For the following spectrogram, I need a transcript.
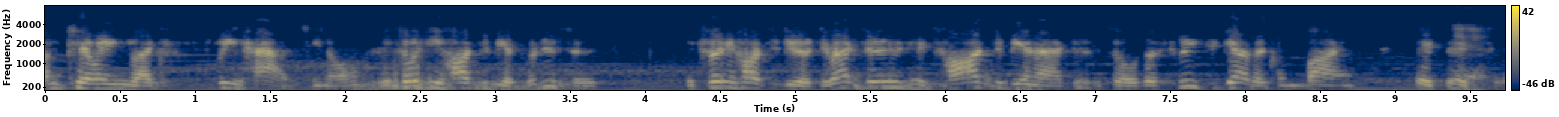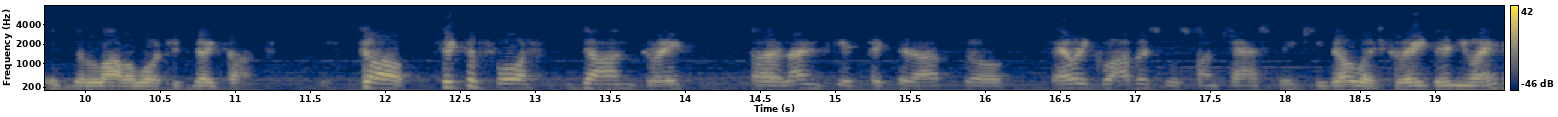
I'm carrying like three hats. You know, it's already hard to be a producer. It's really hard to do a director. It's hard to be an actor. So the three together combined, it, Yeah. it's, it's a lot of work. It's very tough. So Victor Four done great. Uh, Lionsgate picked it up. So Eric Roberts was fantastic. He's always great anyway,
